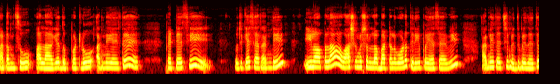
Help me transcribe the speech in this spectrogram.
కటన్స్ అలాగే దుప్పట్లు అన్నీ అయితే పెట్టేసి ఉతికేసానండి. ఈ లోపల వాషింగ్ మిషన్లో బట్టలు కూడా తిరిగిపోయేసేవి. అన్నీ తెచ్చి మిద్ది మీద అయితే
